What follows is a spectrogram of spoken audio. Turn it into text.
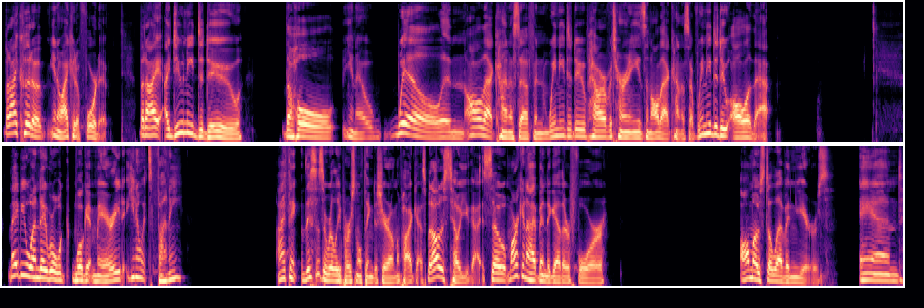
But I could have, you know, I could afford it. But I, I do need to do the whole, you know, will and all that kind of stuff. And we need to do power of attorneys and all that kind of stuff. We need to do all of that. Maybe one day we'll we'll get married. You know, it's funny. I think this is a really personal thing to share on the podcast, but I'll just tell you guys. So Mark and I have been together for almost 11 years. And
